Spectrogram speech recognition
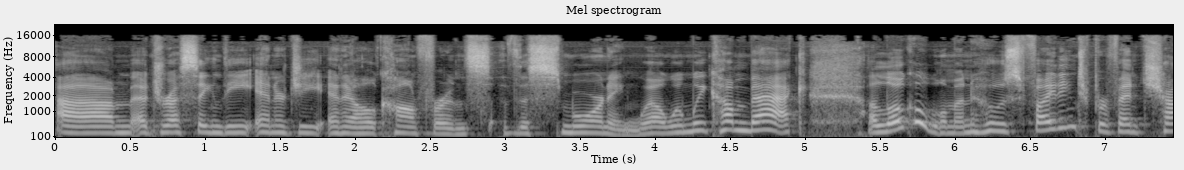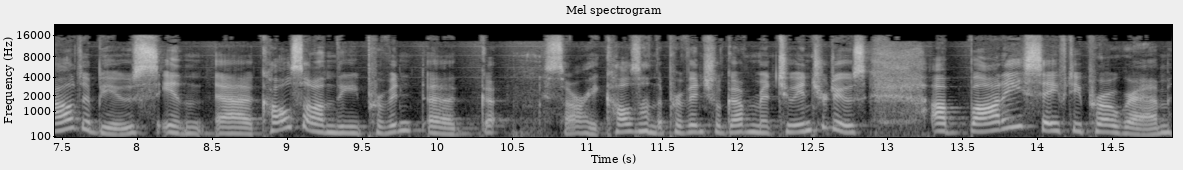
um, addressing the Energy NL conference this morning. Well, when we come back, a local woman who's fighting to prevent child abuse in uh, calls on the provin- uh, go- sorry calls on the provincial government to introduce a body safety program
